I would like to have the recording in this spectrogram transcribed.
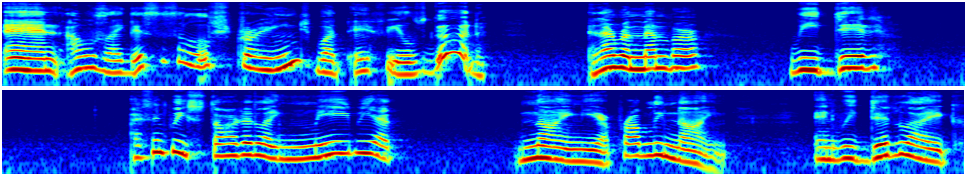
And I was like, this is a little strange, but it feels good. And I remember we did, I think we started like maybe at nine, yeah, probably nine. And we did like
